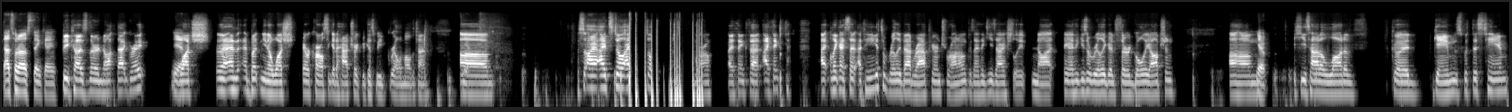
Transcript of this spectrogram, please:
that's what I was thinking. because they're not that great. Yeah. Watch and but you know watch Erik Karlsson get a hat trick because we grill him all the time. Yeah. Um, so I I'd still I still tomorrow. I think that I think I like I said I think he gets a really bad rap here in Toronto because I think he's actually not. I think he's a really good third goalie option. Um, Yep. He's had a lot of good games with this team.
